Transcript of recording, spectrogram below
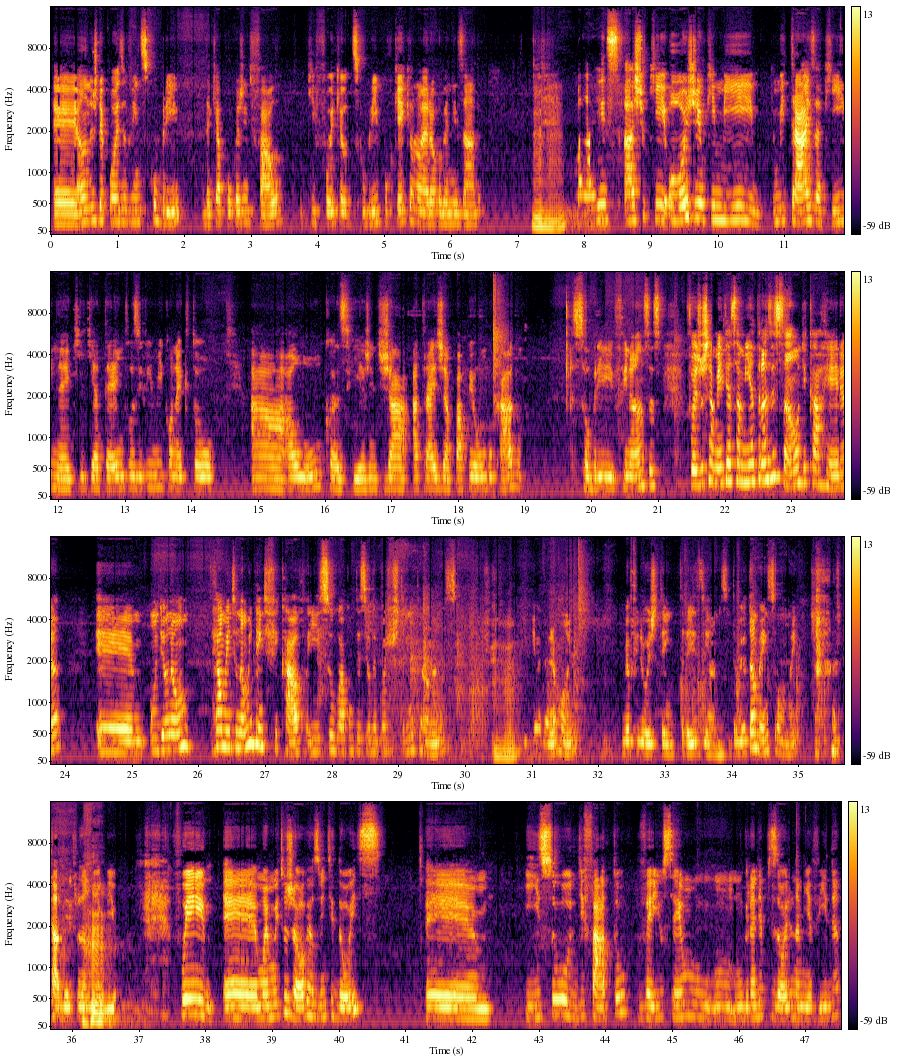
é, anos depois eu vim descobrir, daqui a pouco a gente fala o que foi que eu descobri, por que, que eu não era organizada. Uhum. Mas acho que hoje o que me, me traz aqui, né, que, que até inclusive me conectou a- ao Lucas, que a gente já atrás já papeou um bocado sobre finanças, foi justamente essa minha transição de carreira, é, onde eu não realmente não me identificava, e isso aconteceu depois dos 30 anos, Uhum. eu era mãe. Meu filho hoje tem 13 anos, então eu também sou mãe, tá dentro da minha bio. Fui é, mãe muito jovem, aos 22. É, e isso, de fato, veio ser um, um, um grande episódio na minha vida.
